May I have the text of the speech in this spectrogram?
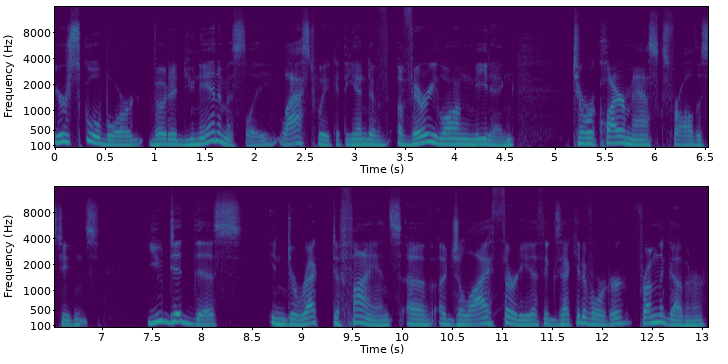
Your school board voted unanimously last week at the end of a very long meeting to require masks for all the students. You did this in direct defiance of a July 30th executive order from the governor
